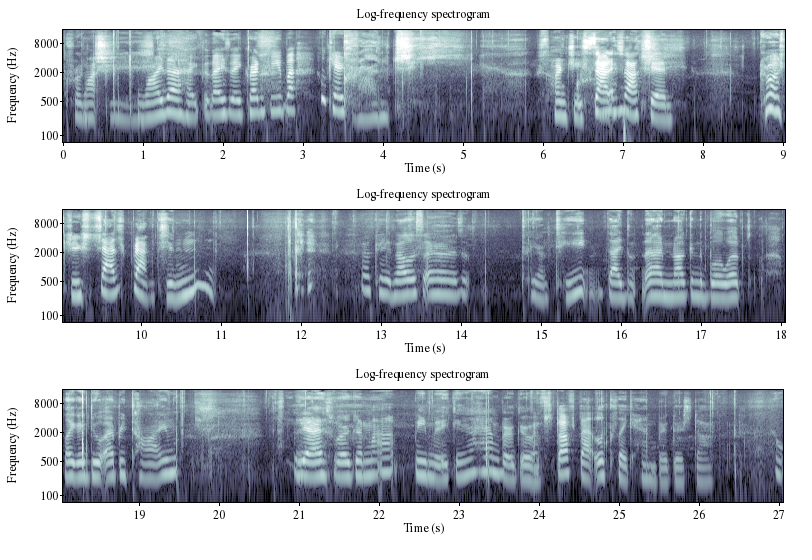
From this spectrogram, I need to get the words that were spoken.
Crunchy. Why the heck did I say crunchy? But who cares? Crunchy. Crunchy satisfaction. Crunchy satisfaction. okay, now let's add TNT. I, I'm not gonna blow up like I do every time. Yes, we're gonna be making a hamburger with stuff that looks like hamburger stuff. Oh,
